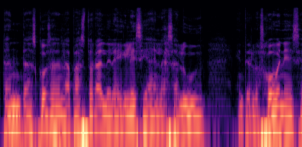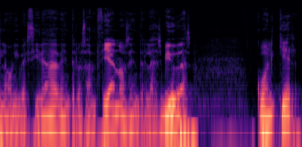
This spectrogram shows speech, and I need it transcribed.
tantas cosas en la pastoral de la iglesia, en la salud, entre los jóvenes, en la universidad, entre los ancianos, entre las viudas, cualquier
